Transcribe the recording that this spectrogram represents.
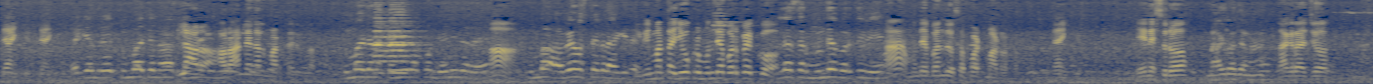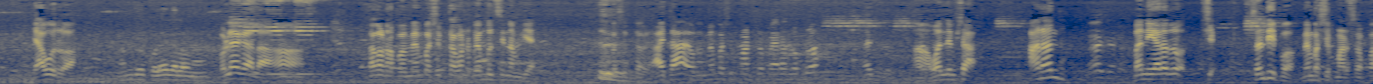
thank you thank you ಯಾಕೆಂದ್ರೆ ತುಂಬಾ ಜನ ಇಲ್ಲ ಅವ್ರು ಅವ್ರು ಆನ್ಲೈನ್ ಅಲ್ಲಿ ಮಾಡ್ತಾ ಇರಲ್ಲ ತುಂಬಾ ಜನ ಕಣ್ಣೀರ್ ಹಾಕೊಂಡು ಹೇಳಿದ್ದಾರೆ. ತುಂಬಾ ಅವ್ಯವಸ್ಥೆಗಳಾಗಿದೆ. ನಿಮ್ಮಂತ ಯುವಕರು ಮುಂದೆ ಬರ್ಬೇಕು. ಇಲ್ಲ ಸರ್ ಮುಂದೆ ಬರ್ತೀವಿ. ಹಾ ಮುಂದೆ ಬಂದು ಸಪೋರ್ಟ್ ಮಾಡ್ರಪ್ಪ ಥ್ಯಾಂಕ್ ಯು ಏನ್ ಹೆಸರು? ನಾಗರಾಜ ನಾಗರಾಜು. ಯಾವ ಊರು ನಮ್ದು ಕೊಳೆಗಾಲ ಕೊಳೆಗಾಲ ಹಾ. ತಗೊಳ್ರಪ್ಪ ಮೆಂಬರ್ಶಿಪ್ ತಗೊಂಡು ಬೆಂಬಲಿಸಿ ನಮಗೆ. ಮೆಂಬರ್ಶಿಪ್ ತಗೊಳ್ಳಿ. ಆಯ್ತಾ? ಅವ್ರ ಮೆಂಬರ್ಶಿಪ್ ಮಾಡ್ಸಪ್ಪ ಯಾರಾದ್ರೂ ಒಬ್ರು? ಹಾ ಒಂದ್ ನಿಮಿಷ. ಆನಂದ್ ಬನ್ನಿ ಯಾರಾದ್ರು. ಸಂದೀಪ್ ಮೆಂಬರ್ಶಿಪ್ ಮಾಡಿಸ್ರಪ್ಪ.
